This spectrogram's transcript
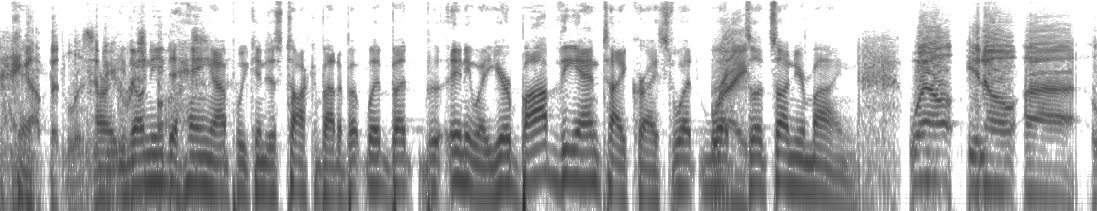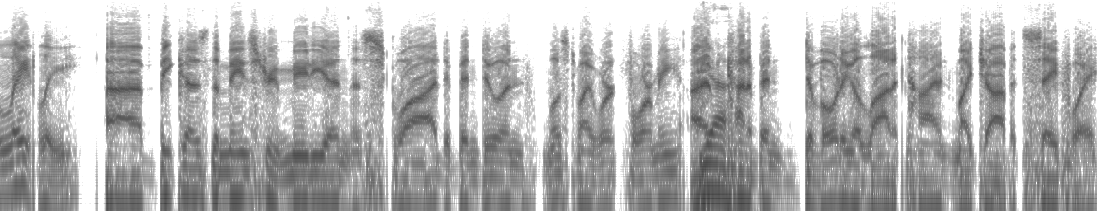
hang up and listen. All to right, you don't need to hang up. We can just talk about it. But but, but anyway, you're Bob the Antichrist. What what Right. what's on your mind? Well, you know, uh, lately, uh, because the mainstream media and the squad have been doing most of my work for me, I've Yeah. kind of been devoting a lot of time to my job at Safeway.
